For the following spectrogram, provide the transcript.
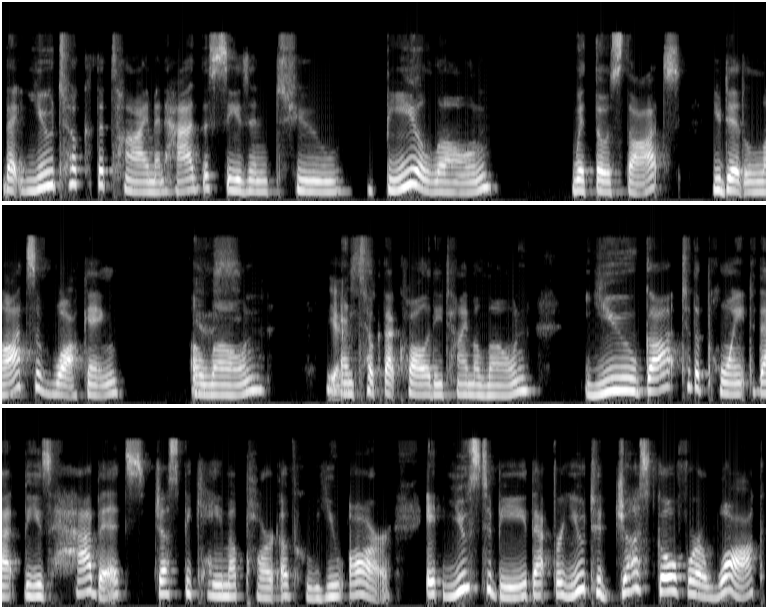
that you took the time and had the season to be alone with those thoughts. You did lots of walking yes. alone yes. and took that quality time alone you got to the point that these habits just became a part of who you are. It used to be that for you to just go for a walk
